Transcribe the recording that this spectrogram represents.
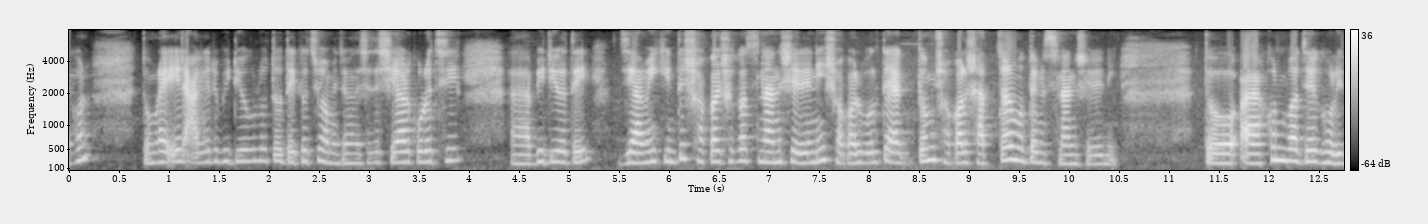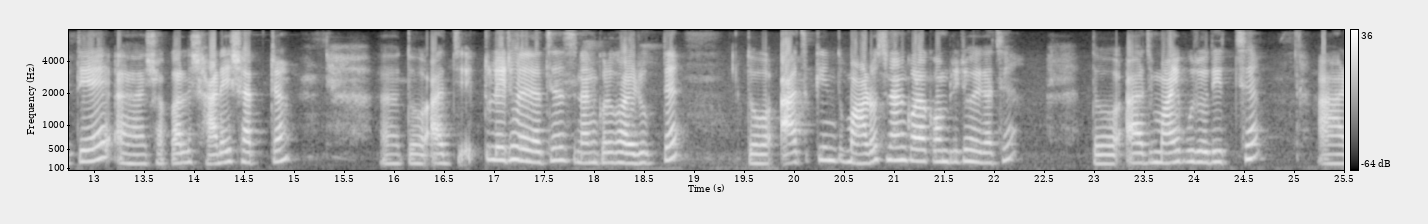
এখন। তোমরা এর আগের ভিডিওগুলো তো দেখেছ, আমি তোমাদের সাথে শেয়ার করেছি ভিডিওতেই যে আমি কিন্তু সকাল সকাল স্নান সেরে নিই। সকাল বলতে একদম সকাল সাতটার মধ্যে আমি স্নান সেরে নিই। তো এখন বাজে ঘড়িতে সকাল সাড়ে সাতটা। তো আজ একটু লেট হয়ে গেছে স্নান করে ঘরে ঢুকতে। তো আজ কিন্তু মারও স্নান করা কমপ্লিট হয়ে গেছে। তো আজ মাই পুজো দিচ্ছে। আর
